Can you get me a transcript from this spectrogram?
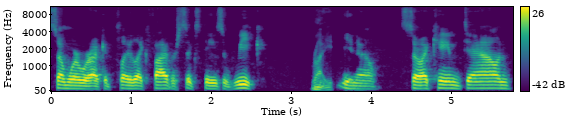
somewhere where I could play like five or six days a week Right. you know. So I came down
